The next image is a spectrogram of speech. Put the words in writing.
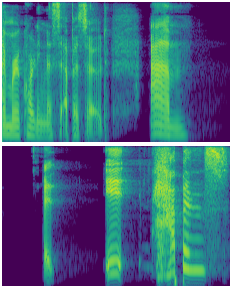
I'm recording this episode. Um it, it happens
